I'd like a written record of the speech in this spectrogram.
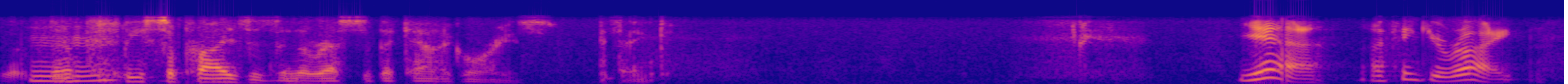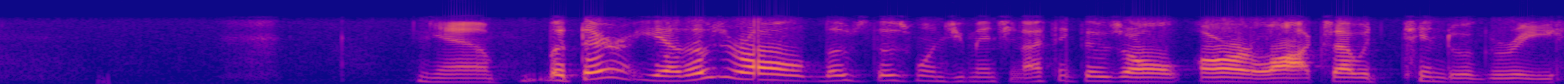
There Mhm. could be surprises in the rest of the categories, I think. Yeah, I think you're right. Yeah, but they're yeah, those are all those those ones you mentioned. I think those all are locks. I would tend to agree.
